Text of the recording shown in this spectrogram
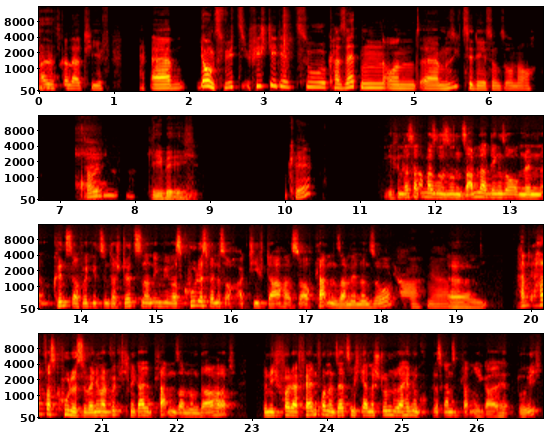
Alles relativ. Ähm, Jungs, wie, wie steht ihr zu Kassetten und äh, Musik-CDs und so noch? Ihr? Liebe ich. Okay. Ich finde, das hat immer so, so ein Sammlerding, so um den Künstler auch wirklich zu unterstützen und irgendwie was Cooles, wenn du es auch aktiv da hast. So auch Platten sammeln und so. Ja, ja. Ähm, hat, hat was Cooles. So, wenn jemand wirklich eine geile Plattensammlung da hat, bin ich voll der Fan von und setze mich gerne eine Stunde dahin und gucke das ganze Plattenregal durch.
